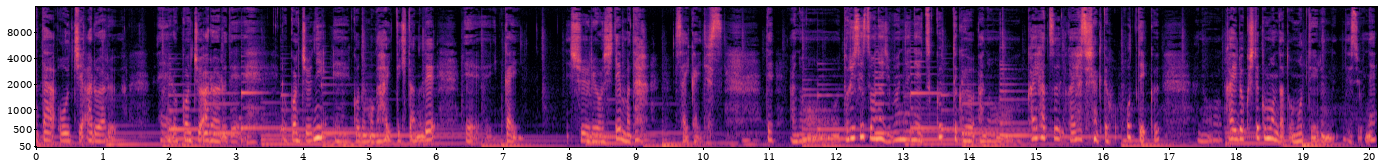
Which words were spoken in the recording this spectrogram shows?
またおうちあるある、えー、録音中あるあるで録音中に、えー、子供が入ってきたので、えー、一回終了してまた再開です。であの取説をね自分でね作っていくよあの開発開発じゃなくて掘っていくあの解読していくもんだと思っているんですよね。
